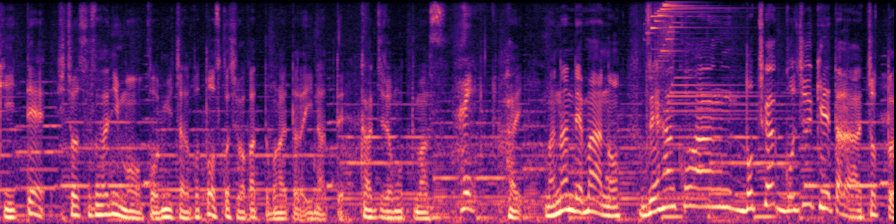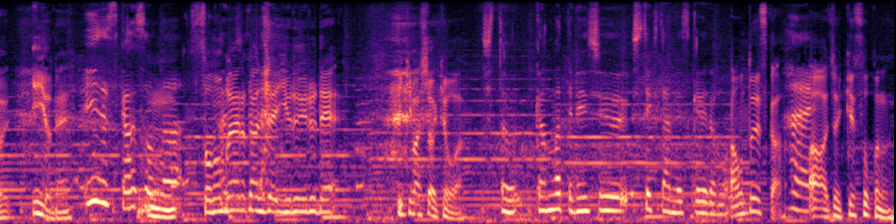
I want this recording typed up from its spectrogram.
聞いて視聴者さんにもこうみゆちゃんのことを少し分かってもらえたらいいなって感じで思ってます。はい。はい。まあ、なんでまああの前半後半どっちか50切れたらちょっといいよね。いいですか？そんな、うん、そのぐらいの感じでゆるゆるでいきましょう今日は。ちょっと頑張って練習してきたんですけれどあも本当ですか？はい。あじゃあいけそうかな。わ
